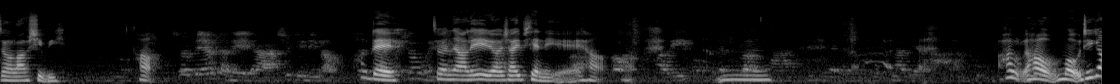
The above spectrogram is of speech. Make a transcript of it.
ကျော်လောက်ရှိပြီဟုတ်ကျွန်တော်တရားခံနေတာရှူတင်နေနော်ဟုတ်တယ်ကြော်ညာလေးတွေတော့ရိုက်ဖြစ်နေရယ်ဟုတ်ဟုတ်อืม ဟုတ်ဟုတ်မဟုတ်အဓိကက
